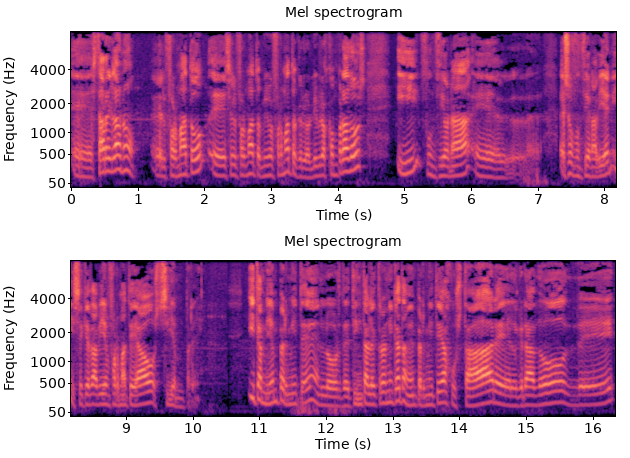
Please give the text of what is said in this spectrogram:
Eh, está arreglado, no, el formato es el formato, el mismo formato que los libros comprados y funciona, eso funciona bien y se queda bien formateado siempre. Y también permite, en los de tinta electrónica, también permite ajustar el grado de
